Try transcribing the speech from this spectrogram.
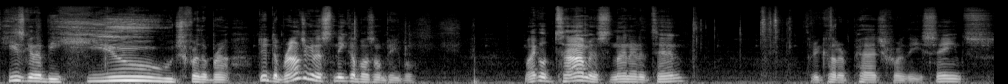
He's going to be huge for the Browns. Dude, the Browns are going to sneak up on some people. Michael Thomas, 9 out of 10. Three color patch for the Saints.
